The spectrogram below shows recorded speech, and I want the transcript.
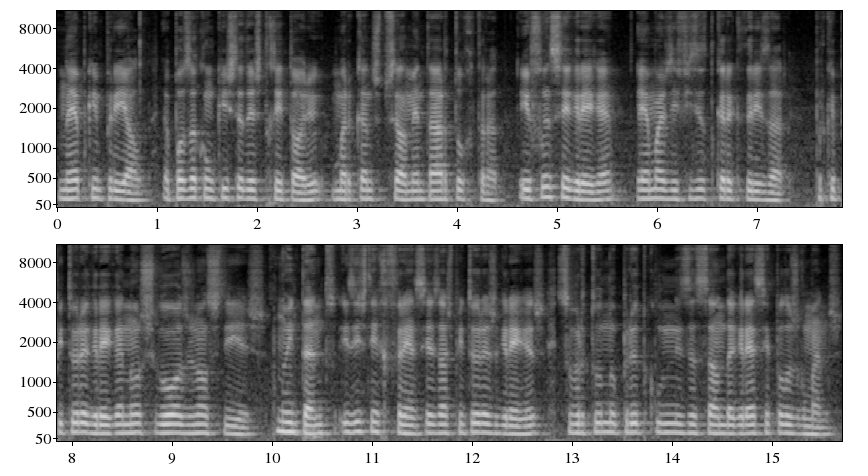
na época imperial, após a conquista deste território, marcando especialmente a arte do retrato. A influência grega é a mais difícil de caracterizar porque a pintura grega não chegou aos nossos dias. No entanto, existem referências às pinturas gregas, sobretudo no período de colonização da Grécia pelos romanos.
